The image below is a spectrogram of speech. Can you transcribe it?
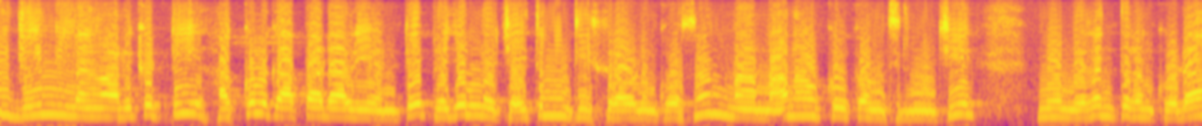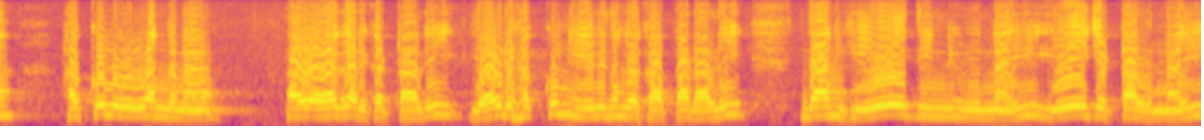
ఈ దీన్ని మనం అరికట్టి హక్కులు కాపాడాలి అంటే ప్రజల్లో చైతన్యం తీసుకురావడం కోసం మా మానవ హక్కుల కౌన్సిల్ నుంచి మేము నిరంతరం కూడా హక్కుల ఉల్లంఘన అవి ఎలాగ అరికట్టాలి? ఎవరి హక్కుల్ని ఏ విధంగా కాపాడాలి? దానికి ఏ దీన్ని ఉన్నాయి? ఏ చట్టాలు ఉన్నాయి?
